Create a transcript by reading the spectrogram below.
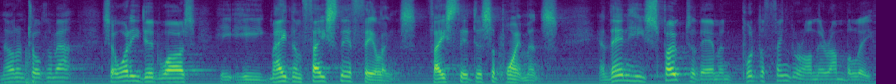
Know what I'm talking about? So, what he did was he, he made them face their feelings, face their disappointments, and then he spoke to them and put the finger on their unbelief.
